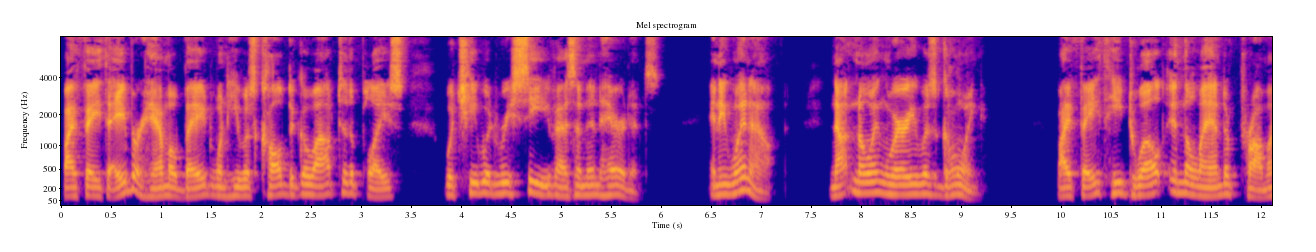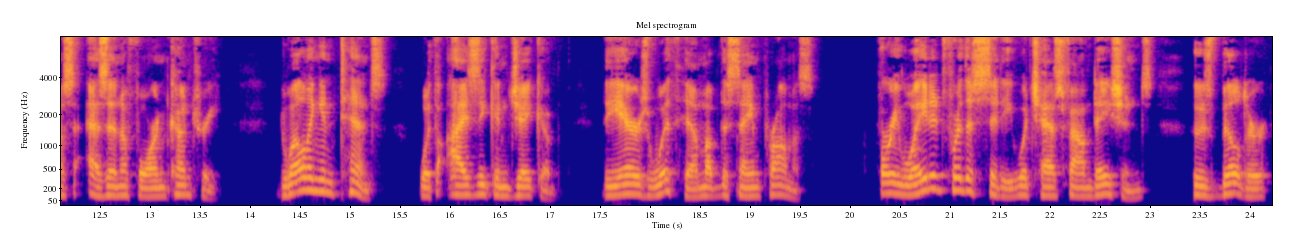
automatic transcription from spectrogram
By faith, Abraham obeyed when he was called to go out to the place which he would receive as an inheritance. And he went out, not knowing where he was going. By faith, he dwelt in the land of promise as in a foreign country, dwelling in tents with Isaac and Jacob, the heirs with him of the same promise. For he waited for the city which has foundations, whose builder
